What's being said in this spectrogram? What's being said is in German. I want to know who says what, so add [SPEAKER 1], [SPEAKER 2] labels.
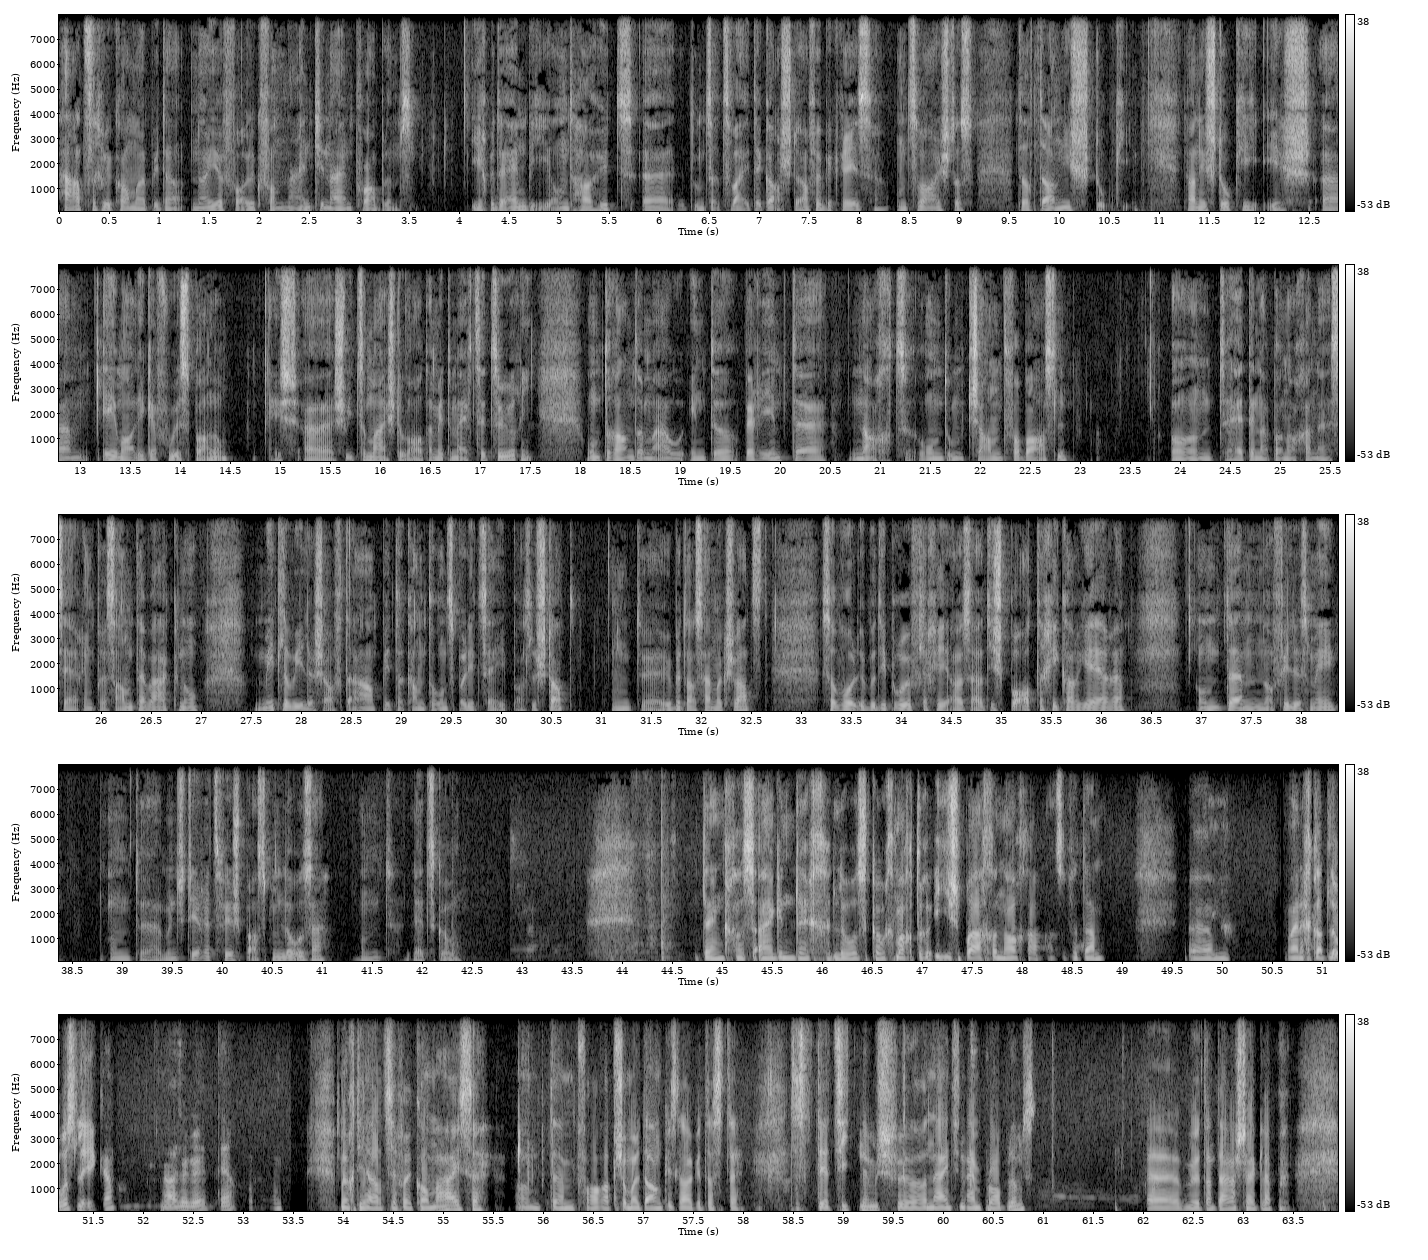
[SPEAKER 1] Herzlich willkommen bei der neuen Folge von 99 Problems. Ich bin der NB und habe heute äh, unseren zweiten Gast begrüßen. Und zwar ist das der Dani Stucki. Dani Stucki ist ähm, ehemaliger Fußballer, ist äh, Schweizer Meister geworden mit dem FC Zürich, unter anderem auch in der berühmten Nacht rund um die Schand von Basel und hat dann aber noch einen sehr interessanten Weg genommen. Mittlerweile schafft er auch bei der Kantonspolizei Basel-Stadt. Und äh, über das haben wir geschwätzt. Sowohl über die berufliche als auch die sportliche Karriere. Und ähm, noch vieles mehr. Und äh, wünsche dir jetzt viel Spaß beim Losen. Und let's go.
[SPEAKER 2] Dann kann es eigentlich losgehen. Ich mache den Einsprache nachher. Also von dem, ähm, wenn ich gerade loslegen.
[SPEAKER 3] Also gut, ja.
[SPEAKER 2] Ähm, möchte ich herzlich willkommen heißen und ähm, vorab schon mal Danke sagen, dass du, dass dir Zeit nimmst für 99 Problems. Äh, würde an dieser Stelle glaube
